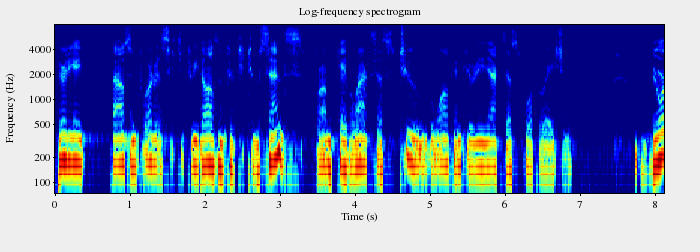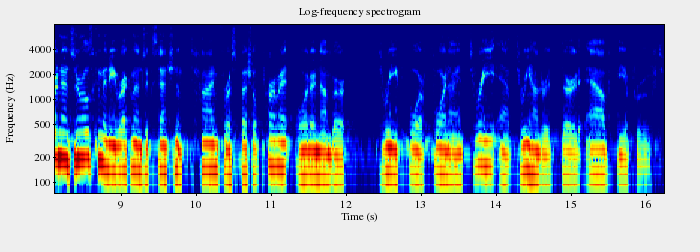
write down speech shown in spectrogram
$38,463.52 from cable access to the Waltham Community Access Corporation. The Ordinance and Rules Committee recommends extension of time for a special permit, order number 34493 at 300 Third Ave, be approved.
